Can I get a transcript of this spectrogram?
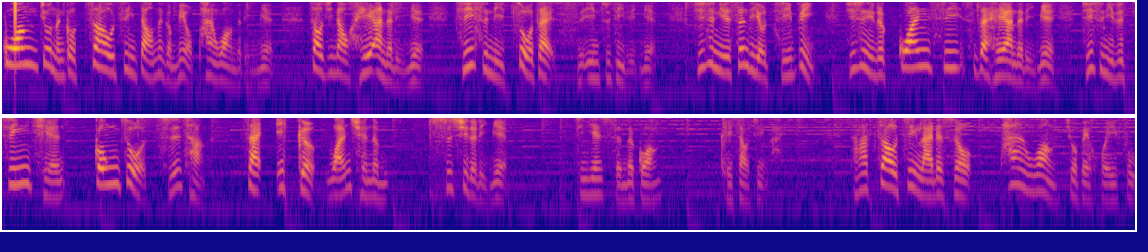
光就能够照进到那个没有盼望的里面，照进到黑暗的里面。即使你坐在死荫之地里面，即使你的身体有疾病，即使你的关系是在黑暗的里面，即使你的金钱、工作、职场在一个完全的失去的里面，今天神的光可以照进来。当它照进来的时候，盼望就被恢复。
